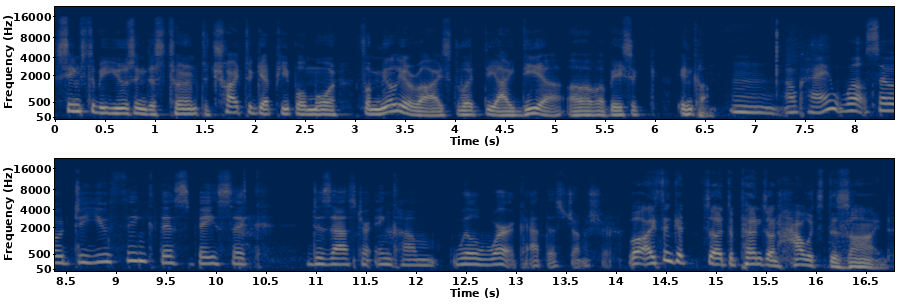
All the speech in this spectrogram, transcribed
seems to be using this term to try to get people more familiarized with the idea of a basic income. Mm, okay. Well, so do you think this basic disaster income will work at this juncture? Well, I think it uh, depends on how it's designed.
